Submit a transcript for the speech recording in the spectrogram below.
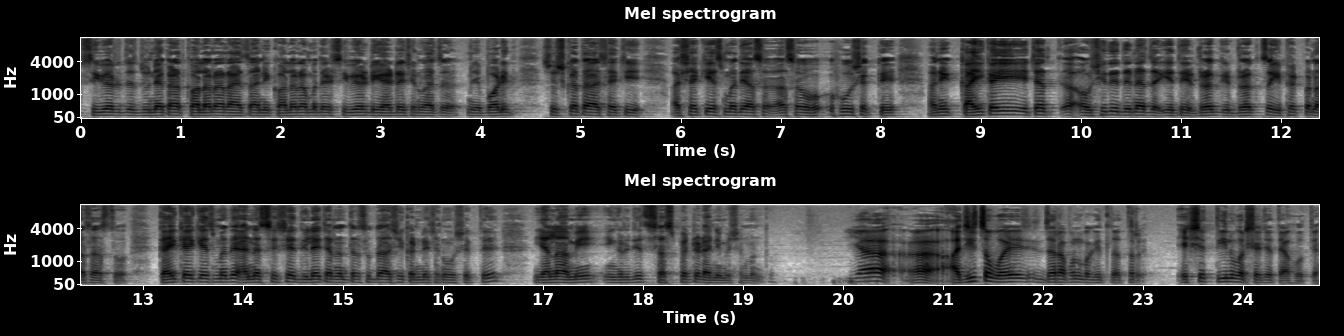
सिव्हिअर जुन्या काळात कॉलरा राहायचा आणि कॉलरामध्ये सिव्हिअर डिहायड्रेशन व्हायचं म्हणजे बॉडीत शुष्कता असायची अशा केसमध्ये असं असं हो- होऊ शकते. आणि काही काही याच्यात औषधी देण्यात येते ड्रग ड्रगचा इफेक्ट पण असा असतो. काही काही केसमध्ये अॅनेस्थेशिया दिल्याच्या नंतरसुद्धा अशी कंडिशन होऊ शकते. याला आम्ही इंग्रजीत सस्पेंडेड ॲनिमेशन म्हणतो. या आजीचं वय जर आपण बघितलं तर एकशे तीन वर्षाच्या त्या होत्या.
